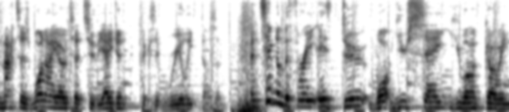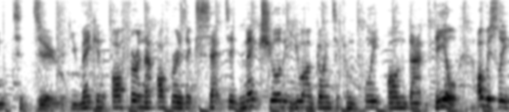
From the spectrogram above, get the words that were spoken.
matters one iota to the agent because it really doesn't. And tip number three is do what you say you are going to do. If you make an offer and that offer is accepted, make sure that you are going to complete on that deal. Obviously,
